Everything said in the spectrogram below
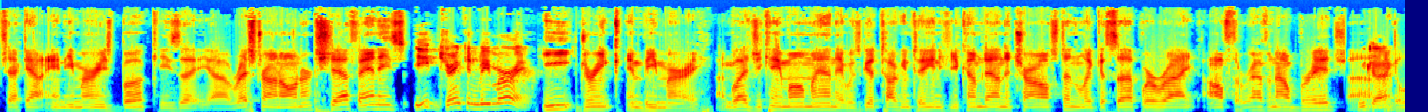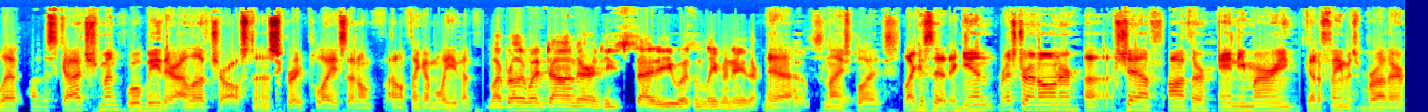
Check out Andy Murray's book. He's a uh, restaurant owner, chef, and he's Eat, Drink, and Be Murray. Eat, Drink, and Be Murray. I'm glad you came on, man. It was good talking to you. And if you come down to Charleston, look us up. We're right off the Ravenel Bridge. Uh, okay. Make a left by the Scotchman. We'll be there. I love Charleston. It's a great place. I don't. I don't think I'm leaving. My brother went down there, and he decided he wasn't leaving either. Yeah, so. it's a nice place. Like I said, again, restaurant owner, uh, chef, author, Andy Murray. Got a famous brother,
